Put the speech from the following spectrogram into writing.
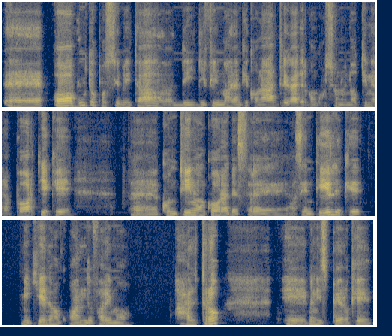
Eh, ho avuto possibilità di, di, filmare anche con altri rider con cui sono in ottimi rapporti e che eh, continuo ancora ad essere a sentirli che mi chiedono quando faremo altro. E quindi spero che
